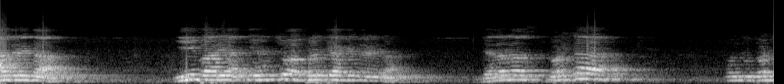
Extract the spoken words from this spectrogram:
ಆದ್ರಿಂದ ಈ ಬಾರಿ ಅತಿ ಹೆಚ್ಚು ಅಭಿವೃದ್ಧಿ ಆಗಿದ್ದರಿಂದ ಜನರ ದೊಡ್ಡ ಒಂದು ದೊಡ್ಡ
